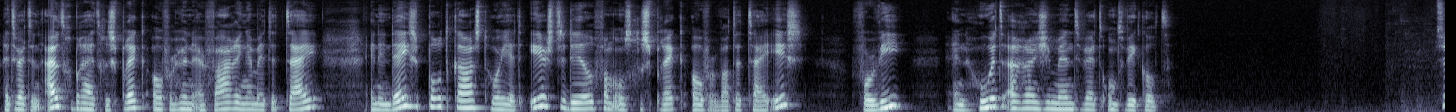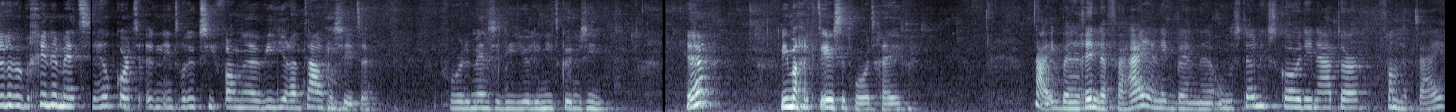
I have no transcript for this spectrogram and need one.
Het werd een uitgebreid gesprek over hun ervaringen met het tij en in deze podcast hoor je het eerste deel van ons gesprek over wat het tij is, voor wie en hoe het arrangement werd ontwikkeld. Zullen we beginnen met heel kort een introductie van uh, wie hier aan tafel zitten? Voor de mensen die jullie niet kunnen zien. Ja? Wie mag ik het eerst het woord geven? Nou, ik ben Rinda Verheij en ik ben uh, ondersteuningscoördinator van het TIJ.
